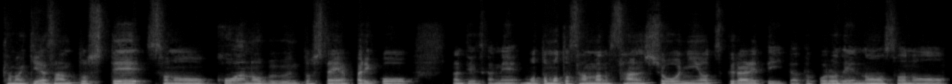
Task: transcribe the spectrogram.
玉木屋さんとしてそのコアの部分としてはやっぱりこうなんていうんですかねもともとサンマの山椒煮を作られていたところでのその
